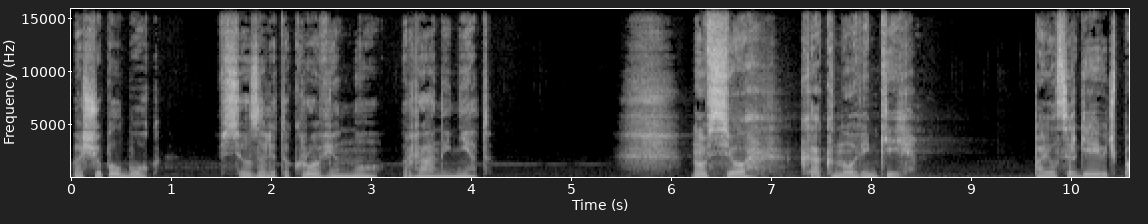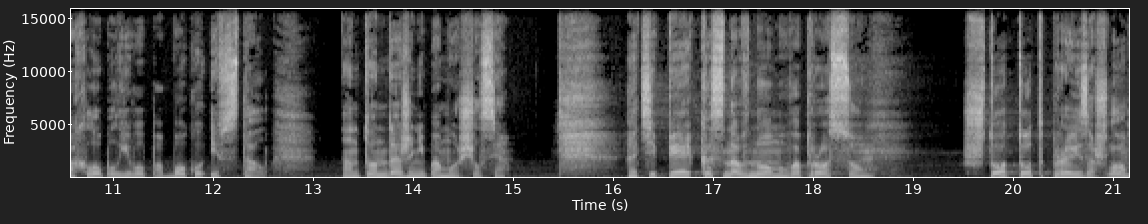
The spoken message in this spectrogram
Пощупал бок. Все залито кровью, но раны нет. «Ну все, как новенький». Павел Сергеевич похлопал его по боку и встал. Антон даже не поморщился. А теперь к основному вопросу. Что тут произошло?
